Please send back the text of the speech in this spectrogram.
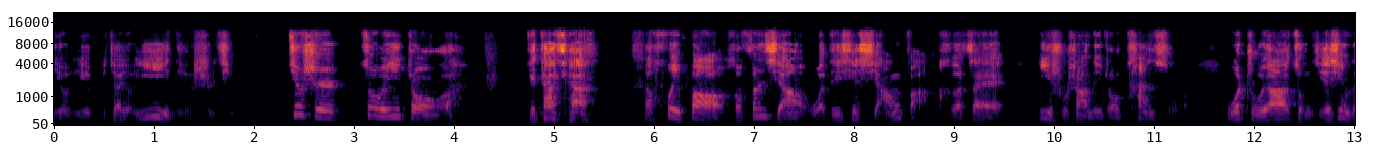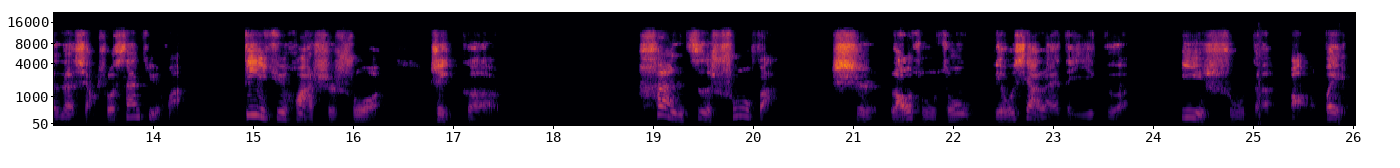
有有比较有意义的一个事情，就是作为一种给大家呃汇报和分享我的一些想法和在艺术上的一种探索。我主要总结性的呢想说三句话。第一句话是说，这个汉字书法是老祖宗留下来的一个艺术的宝贝。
